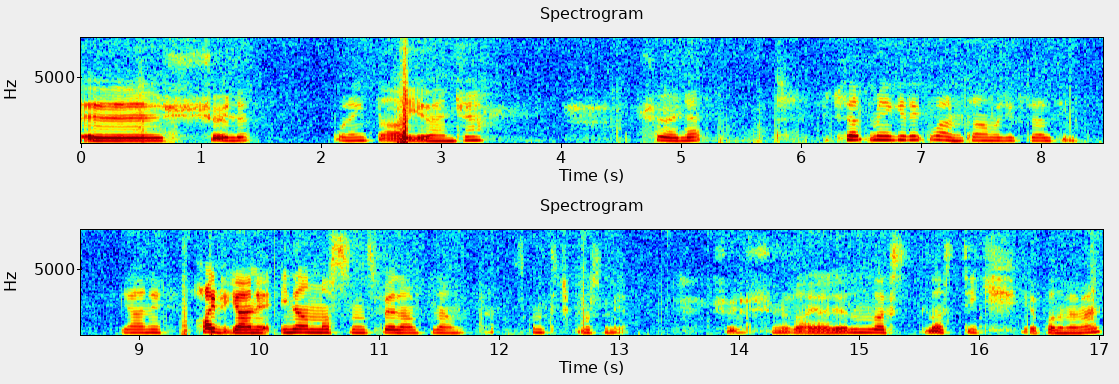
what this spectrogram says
eee, şöyle bu renk daha iyi bence. Şöyle yükseltmeye gerek var mı? Tamam yükselteyim. Yani hayır yani inanmazsınız falan filan. Sıkıntı çıkmasın diye. Şöyle şunu da ayarlayalım. Las- Lastik yapalım hemen.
